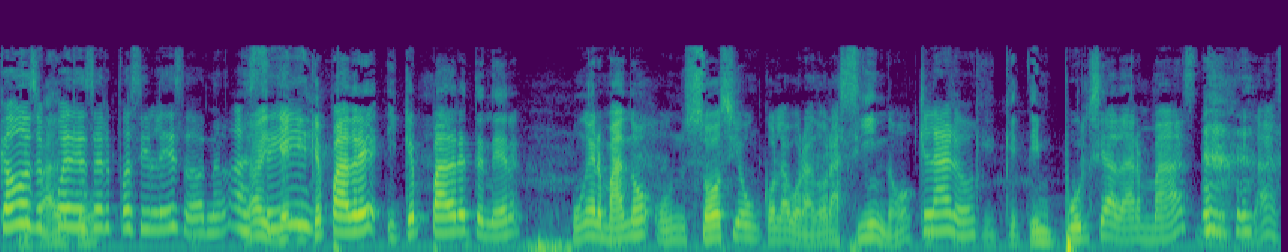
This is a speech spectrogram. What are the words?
¿cómo Qué se padre, puede qué ser posible eso, no? No, Así. y, qué, y qué padre, y qué padre tener un hermano, un socio, un colaborador así, ¿no? Que- Claro. Que, te impulse a dar más de lo que das,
